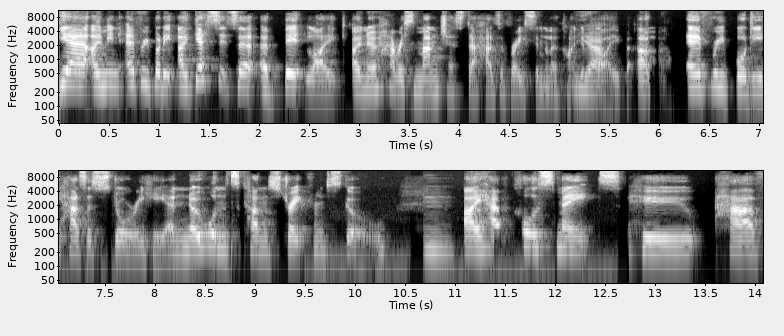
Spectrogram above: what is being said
Yeah, I mean, everybody, I guess it's a, a bit like I know Harris Manchester has a very similar kind of yeah. vibe. Um, everybody has a story here. No one's come straight from school. Mm. I have course mates who have,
